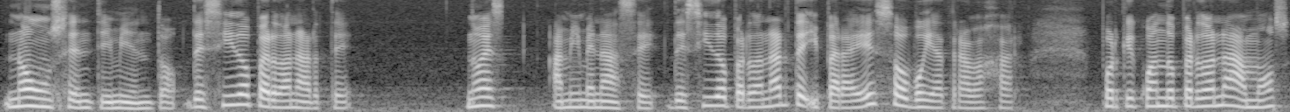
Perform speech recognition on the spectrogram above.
no un sentimiento. Decido perdonarte. No es a mí me nace, decido perdonarte y para eso voy a trabajar. Porque cuando perdonamos,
